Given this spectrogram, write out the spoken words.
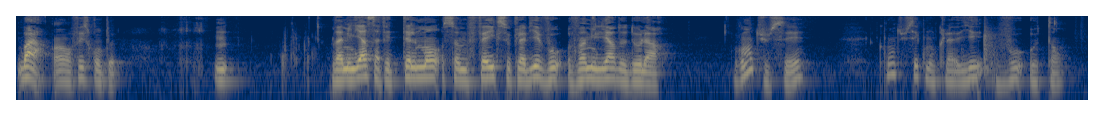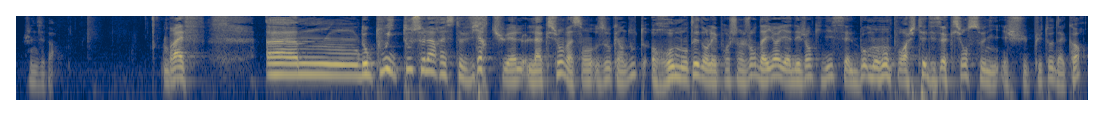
Voilà, hein, on fait ce qu'on peut. 20 hmm. milliards, ça fait tellement somme fake, ce clavier vaut 20 milliards de dollars. Comment tu sais? Comment tu sais que mon clavier vaut autant? Je ne sais pas. Bref, euh, donc oui, tout cela reste virtuel. L'action va sans aucun doute remonter dans les prochains jours. D'ailleurs, il y a des gens qui disent c'est le bon moment pour acheter des actions Sony, et je suis plutôt d'accord.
